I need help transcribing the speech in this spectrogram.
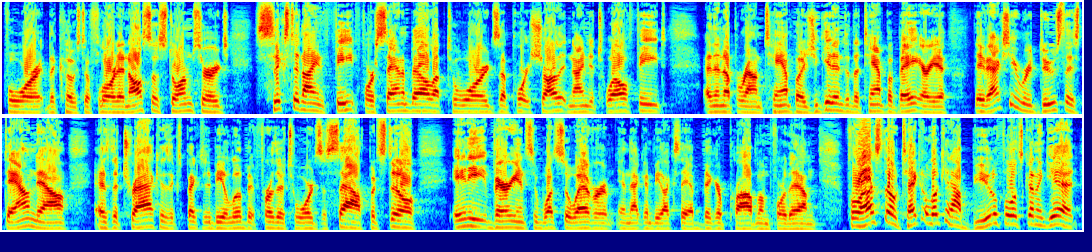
for the coast of Florida. And also storm surge, 6 to 9 feet for Sanibel up towards uh, Port Charlotte, 9 to 12 feet, and then up around Tampa. As you get into the Tampa Bay area, they've actually reduced this down now as the track is expected to be a little bit further towards the south, but still any variance whatsoever, and that can be, like I say, a bigger problem for them. For us, though, take a look at how beautiful it's going to get.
